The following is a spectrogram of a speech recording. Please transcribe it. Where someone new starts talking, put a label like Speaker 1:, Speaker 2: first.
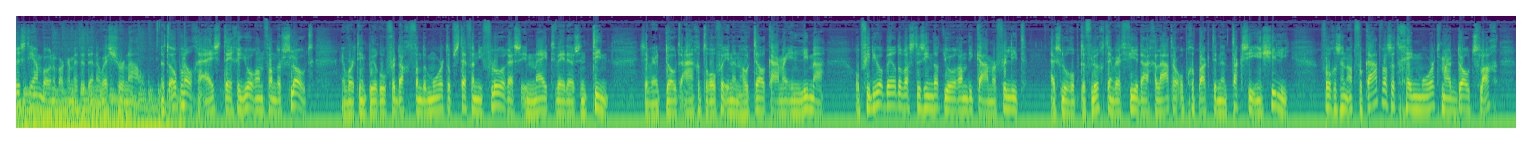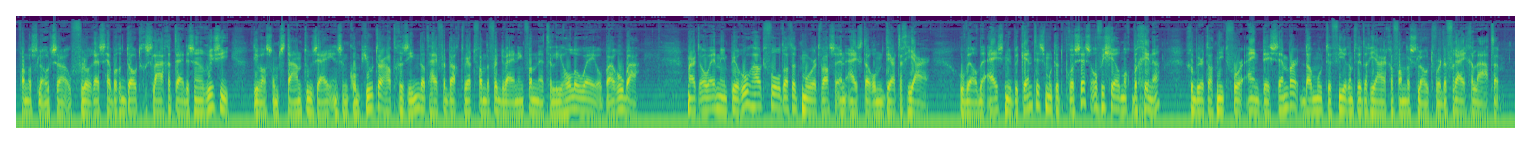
Speaker 1: Christian Bonenbakker met het NOS Journaal. Het openbaar geëist tegen Joran van der Sloot. Hij wordt in Peru verdacht van de moord op Stephanie Flores in mei 2010. Zij werd dood aangetroffen in een hotelkamer in Lima. Op videobeelden was te zien dat Joran die kamer verliet. Hij sloeg op de vlucht en werd vier dagen later opgepakt in een taxi in Chili. Volgens een advocaat was het geen moord, maar doodslag. Van der Sloot zou Flores hebben doodgeslagen tijdens een ruzie. Die was ontstaan toen zij in zijn computer had gezien dat hij verdacht werd van de verdwijning van Natalie Holloway op Aruba. Maar het OM in Peru houdt vol dat het moord was en eist daarom 30 jaar. Hoewel de eis nu bekend is, moet het proces officieel nog beginnen. Gebeurt dat niet voor eind december, dan moet de 24-jarige Van der Sloot worden vrijgelaten.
